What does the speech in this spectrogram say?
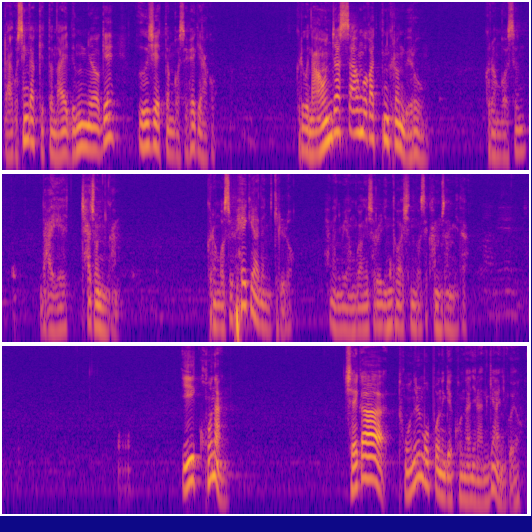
라고 생각했던 나의 능력에 의지했던 것에 회개하고 그리고 나 혼자 싸운 것 같은 그런 외로움 그런 것은 나의 자존감 그런 것을 회개하는 길로 하나님의 영광이 저를 인도하시는 것에 감사합니다. 이 고난 제가 돈을 못 버는 게 고난이라는 게 아니고요.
